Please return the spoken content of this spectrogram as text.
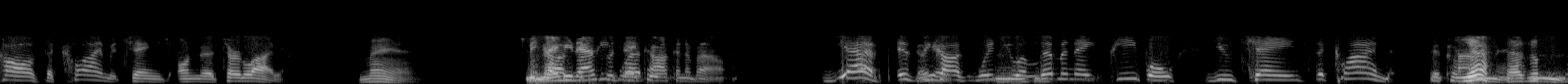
caused the climate change on the Turtle Island. Man. Because Maybe the that's what they're had to- talking about. Yes, it's Go ahead. because when you Mhm. eliminate people, you change the climate. The Yeah, climate. has no- Mm.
